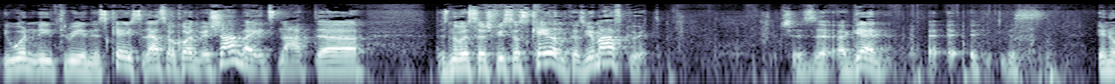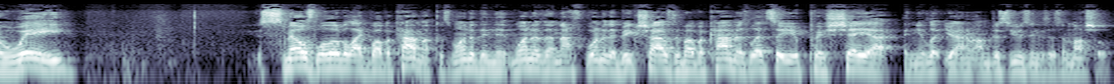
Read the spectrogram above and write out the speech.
you wouldn't need three in this case. So that's why according to Beshama, it's not, uh, there's no Isra Shvisas Kalim because you're mafkrit which is uh, again uh, uh, this in a way smells a little bit like bava kama because one of the one of the one of the big shas of bava kama is let's say you're presheya and you let your animal. I'm just using this as a muscle,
